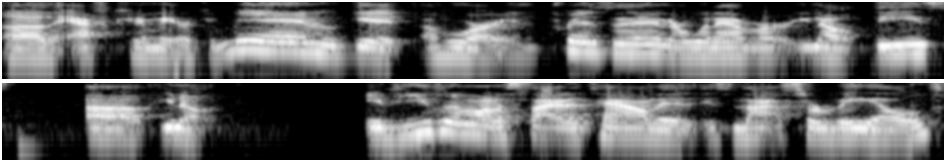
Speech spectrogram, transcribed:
uh, the African American men who get who are in prison or whatever, you know, these, uh, you know, if you live on a side of town that is not surveilled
